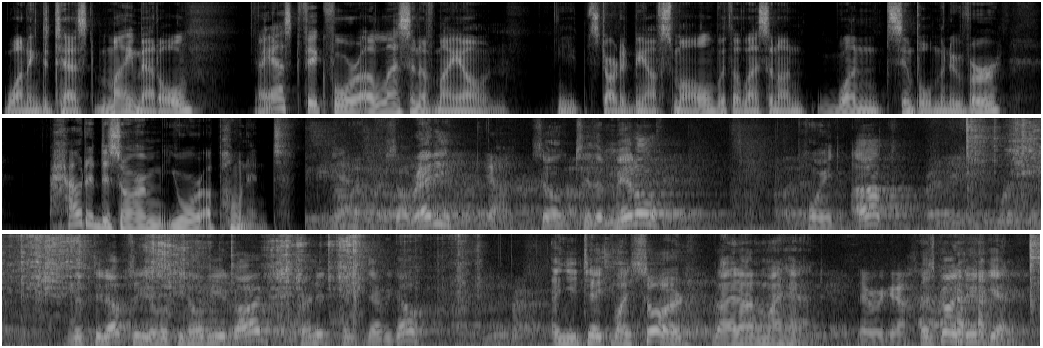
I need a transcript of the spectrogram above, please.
Wanting to test my mettle, I asked Fick for a lesson of my own. He started me off small with a lesson on one simple maneuver how to disarm your opponent. So ready? Yeah. So to the middle, point up, lift it up so you're looking over your guard, turn it, to, there we go. And you take my sword right out of my hand. There we go. Let's go and do it again.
